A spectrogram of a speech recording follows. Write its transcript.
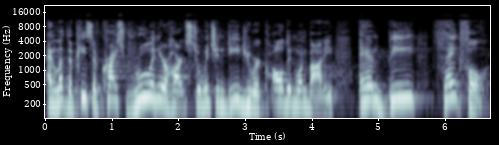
and let the peace of Christ rule in your hearts to which indeed you were called in one body and be thankful.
